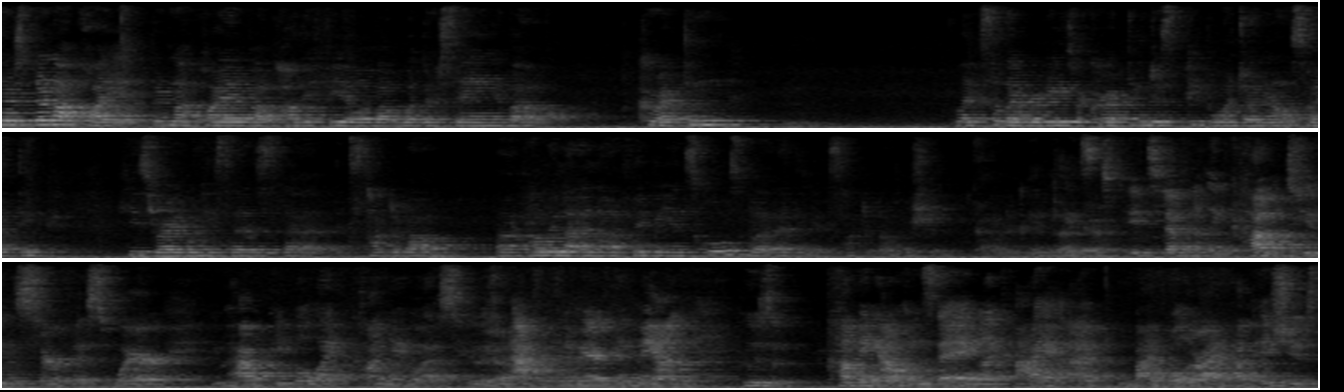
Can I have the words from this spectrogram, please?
there's they're not quiet. They're not quiet about how they feel about what they're saying about correcting like celebrities or correcting just people in general. So I think he's right when he says that it's talked about. Uh, probably not enough, maybe in schools, but I think it's talked about for sure. I agree think it's, it's definitely come to the surface where you have people like Kanye West, who is an African American man who's coming out and saying like I I'm bipolar, I have issues,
